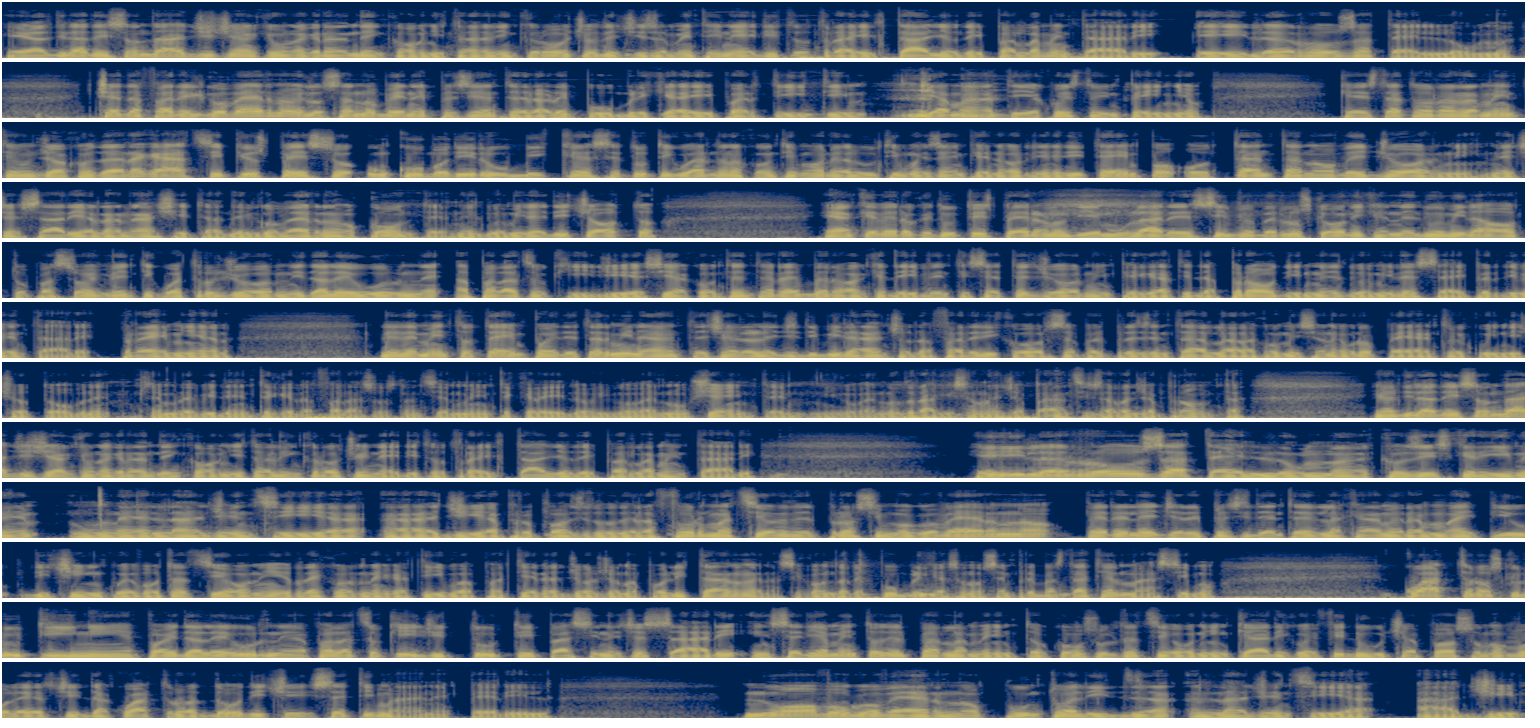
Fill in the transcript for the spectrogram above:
E al di là dei sondaggi c'è anche una grande incognita, l'incrocio decisamente inedito tra il taglio dei parlamentari e il Rosatellum. C'è da fare il governo e lo sanno bene il Presidente della Repubblica e i partiti chiamati a questo impegno che è stato raramente un gioco da ragazzi, più spesso un cubo di Rubik. Se tutti guardano con timore all'ultimo esempio in ordine di tempo, 89 giorni necessari alla nascita del governo Conte nel 2018, è anche vero che tutti sperano di emulare Silvio Berlusconi che nel 2008 passò in 24 giorni dalle urne a Palazzo Chigi e si accontenterebbero anche dei 27 giorni impiegati da Prodi nel 2006 per diventare Premier. L'elemento tempo è determinante, c'è la legge di bilancio da fare di corsa per presentarla alla Commissione europea entro il 15 ottobre. Sembra evidente che la farà sostanzialmente, credo, il governo uscente, il governo Draghi, già, anzi sarà già pronta. E al di là dei sondaggi c'è anche una grande incognita, l'incrocio inedito tra il taglio dei parlamentari e il Rosatellum, così scrive eh, l'agenzia AG a proposito della formazione del prossimo governo. Per eleggere il Presidente della Camera mai più di cinque votazioni, il record negativo appartiene a Giorgio Napolitano, nella Seconda Repubblica sono sempre bastati al massimo Quattro scrutini e poi dalle urne a Palazzo Chigi tutti i passi necessari, insediamento del Parlamento, consultazioni, incarico e fiducia possono volerci da 4 a 12 settimane per il nuovo governo, puntualizza l'agenzia AGI.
